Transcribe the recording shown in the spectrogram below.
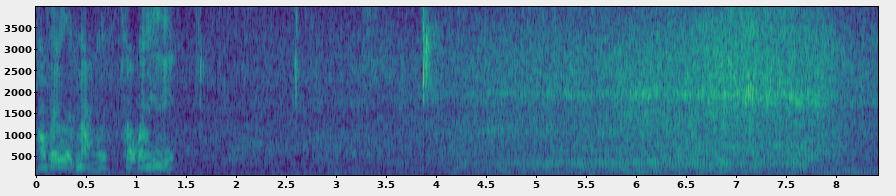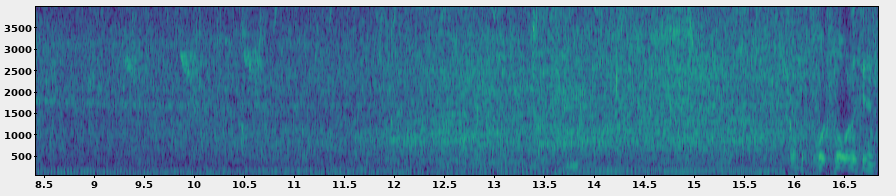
หอมไปเลิศมากเลย เข้ากันดีใส่แบบ โคตรโทเลยทีเดียว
